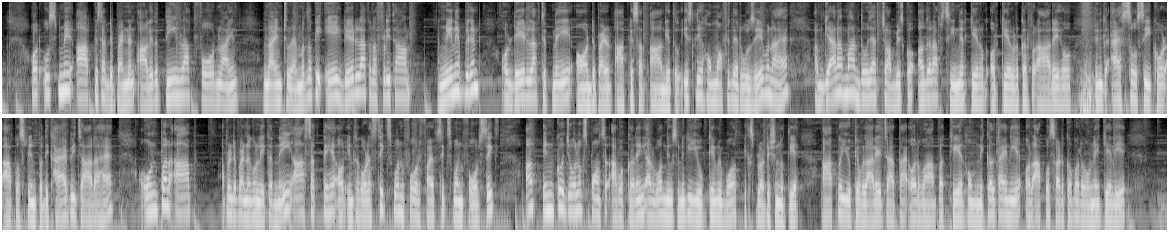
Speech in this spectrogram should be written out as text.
और उसमें आपके साथ डिपेंडेंट आ गए थे तीन lakh four nine nine two nine. मतलब कि एक डेढ़ लाख रफली था। मेन एप्लीकेंट और डेढ़ लाख जितने ही और डिपेंडेंट आपके साथ आ गए तो इसलिए होम ऑफ़िस ने रूल्स ये बनाया है, अब 11 मार्च 2024 को अगर आप सीनियर केयर और केयर वर्कर पर आ रहे हो, जिनका एस ओ सी कोड आपको स्क्रीन पर दिखाया भी जा रहा है, उन पर आप अपने डिपेंडेंट को लेकर नहीं आ सकते हैं और इनका कोड है six one four five six one four six अब इनको जो लोग स्पॉन्सर आपको करेंगे और बहुत न्यूज़ सुनी कि यूके में बहुत एक्सप्लोटेशन होती है। आपको यूके बुला लिया जाता है और वहाँ पर केयर होम निकलता ही नहीं है और आपको सड़कों पर रोने के लिए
